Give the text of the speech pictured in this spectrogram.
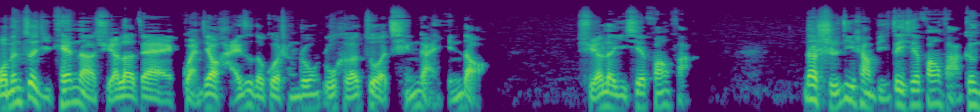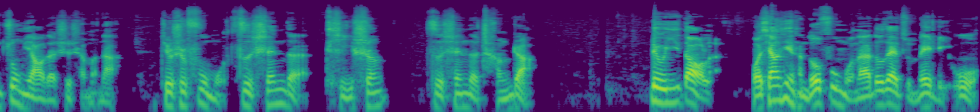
我们这几天呢，学了在管教孩子的过程中如何做情感引导，学了一些方法。那实际上比这些方法更重要的是什么呢？就是父母自身的提升、自身的成长。六一到了，我相信很多父母呢都在准备礼物。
